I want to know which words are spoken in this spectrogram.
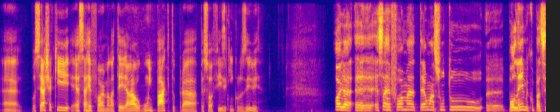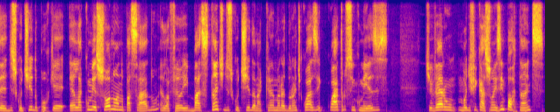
Uh, você acha que essa reforma ela terá algum impacto para a pessoa física, inclusive? Olha, é, essa reforma é até um assunto é, polêmico para ser discutido, porque ela começou no ano passado, ela foi bastante discutida na Câmara durante quase quatro, cinco meses tiveram modificações importantes.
